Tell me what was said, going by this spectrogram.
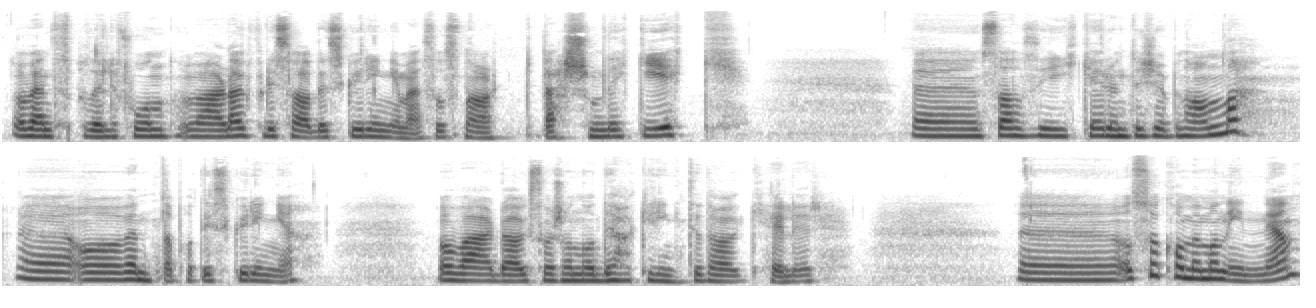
og ventet på telefon hver dag, for de sa de skulle ringe meg så snart dersom det ikke gikk. Eh, Så da gikk jeg rundt i København da, eh, og venta på at de skulle ringe. Og hver dag så var det sånn Og de har ikke ringt i dag heller. Eh, Og så kommer man inn igjen,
